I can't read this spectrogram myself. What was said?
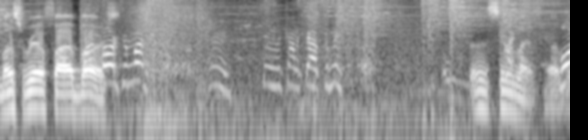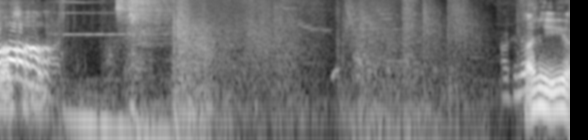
Most real five bars. bars your money. Seems the kind of guy for me. Doesn't seem like five bars. How do you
